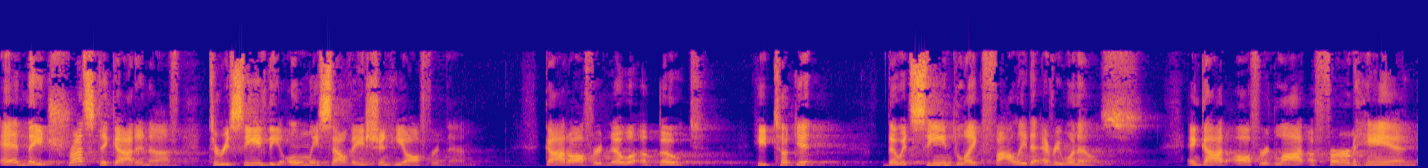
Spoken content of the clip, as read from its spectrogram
And they trusted God enough to receive the only salvation he offered them. God offered Noah a boat. He took it, though it seemed like folly to everyone else. And God offered Lot a firm hand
